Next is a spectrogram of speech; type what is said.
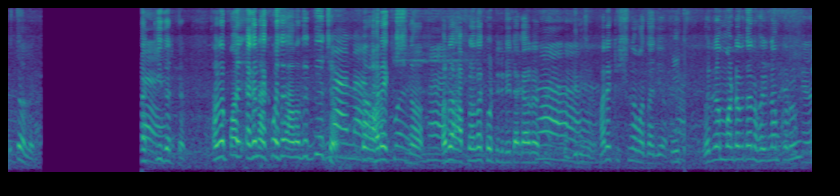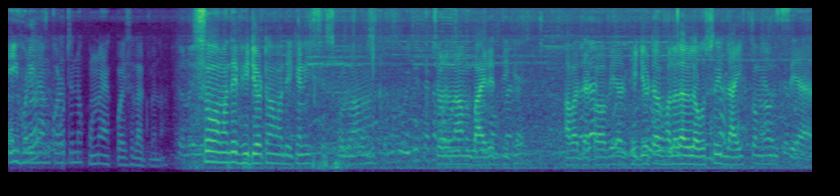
বুঝতে পারলেন? কি দরকার? আমরা এখানে এক পয়সা আমাদের দিয়েছ? না, হরে কৃষ্ণ। হ্যাঁ। আপনারা কোটি কোটি টাকা হ্যাঁ, হরে কৃষ্ণ মাতাজি। হরিনাম মণ্ডপে যান হরিনাম করুন। এই হরিনাম করার জন্য কোনো এক পয়সা লাগবে না। সো আমাদের ভিডিওটা আমাদের এখানেই শেষ করলাম। চললাম বাইরের দিকে। আবার দেখা হবে। আর ভিডিওটা ভালো লাগলে অবশ্যই লাইক কমেন্ট শেয়ার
